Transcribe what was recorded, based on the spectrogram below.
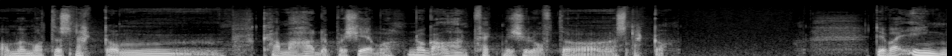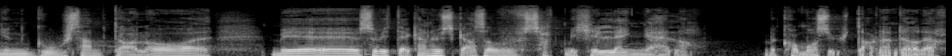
og vi måtte snakke om hva vi hadde på skiva. Noe annet fikk vi ikke lov til å snakke om. Det var ingen god samtale, og vi, så vidt jeg kan huske, så satt vi ikke lenge heller. Vi kom oss ut av den der.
